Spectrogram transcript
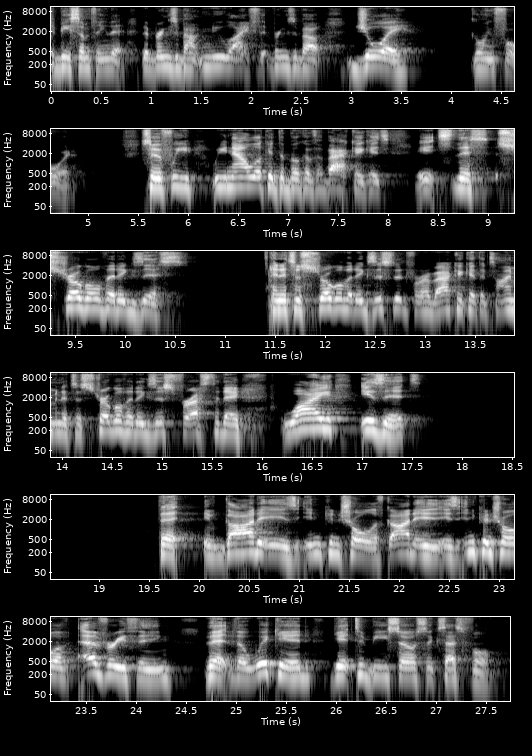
to be something that, that brings about new life, that brings about joy going forward. So if we, we now look at the book of Habakkuk, it's, it's this struggle that exists and it's a struggle that existed for Habakkuk at the time, and it's a struggle that exists for us today. Why is it that if God is in control, if God is in control of everything, that the wicked get to be so successful?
